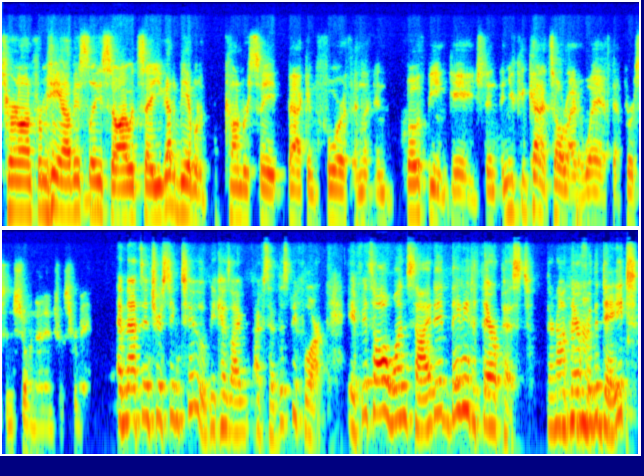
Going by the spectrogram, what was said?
turn on for me, obviously. So I would say you got to be able to conversate back and forth and, and both be engaged. And, and you can kind of tell right away if that person's showing that interest for me. And that's interesting too, because I've, I've said this before. If it's all one sided, they need a therapist. They're not there for the date.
